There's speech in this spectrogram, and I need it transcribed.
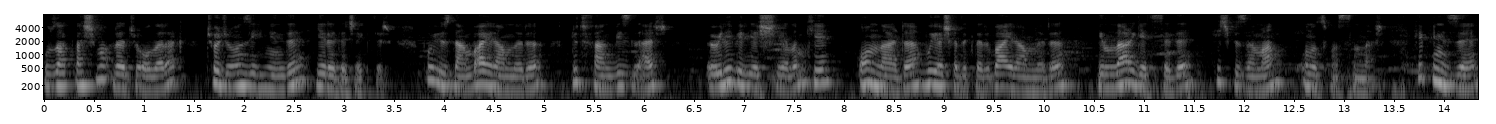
uzaklaşma aracı olarak çocuğun zihninde yer edecektir. Bu yüzden bayramları lütfen bizler öyle bir yaşayalım ki onlar da bu yaşadıkları bayramları yıllar geçse de hiçbir zaman unutmasınlar. Hepinize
